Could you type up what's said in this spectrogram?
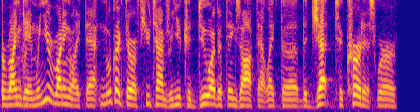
The run game, when you're running like that, and it looked like there were a few times where you could do other things off that, like the the jet to Curtis, where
